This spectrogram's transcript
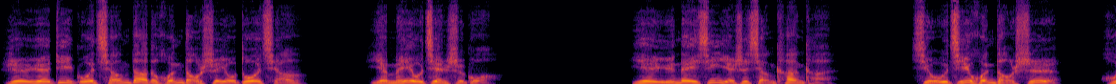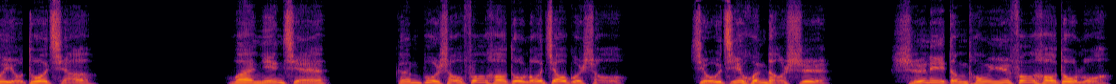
日月帝国强大的魂导师有多强，也没有见识过。叶雨内心也是想看看九级魂导师会有多强。万年前跟不少封号斗罗交过手，九级魂导师实力等同于封号斗罗，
